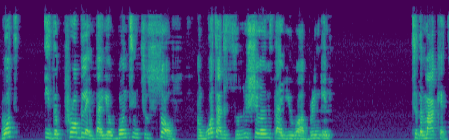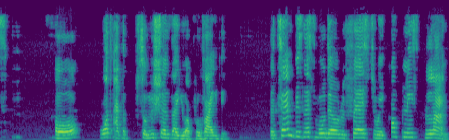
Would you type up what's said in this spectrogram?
What is the problem that you're wanting to solve and what are the solutions that you are bringing to the market. or what are the solutions that you are providing. The term business model refers to a company's plan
